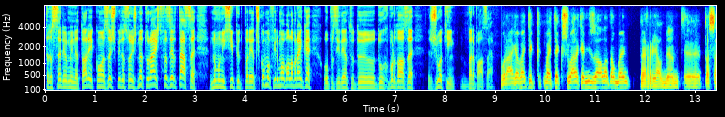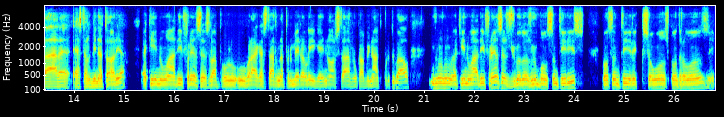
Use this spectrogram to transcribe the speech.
Terceira eliminatória com as aspirações naturais de fazer taça no município de Paredes, como afirmou a Bola Branca o presidente de, do Rebordosa, Joaquim Barbosa. O Braga vai ter, que, vai ter que suar a camisola também para realmente passar esta eliminatória. Aqui não há diferenças lá por o Braga estar na Primeira Liga e nós estar no Campeonato de Portugal. Aqui não há diferenças, os jogadores não vão sentir isso, vão sentir que são 11 contra 11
